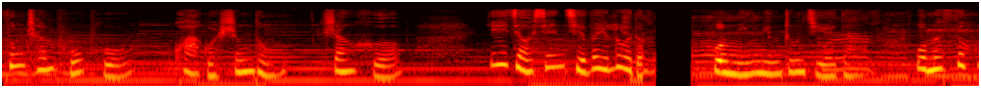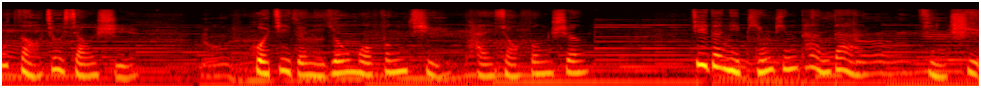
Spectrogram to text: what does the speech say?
风尘仆仆，跨过生动山河，一脚掀起未落的。我冥冥中觉得，我们似乎早就相识。我记得你幽默风趣，谈笑风生；记得你平平淡淡，仅赤。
